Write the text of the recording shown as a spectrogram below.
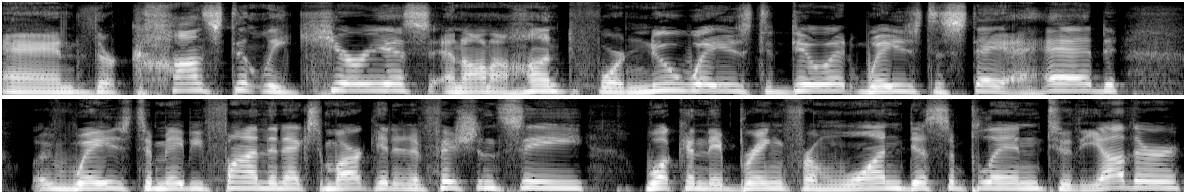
and they're constantly curious and on a hunt for new ways to do it, ways to stay ahead, ways to maybe find the next market and inefficiency. What can they bring from one discipline to the other?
